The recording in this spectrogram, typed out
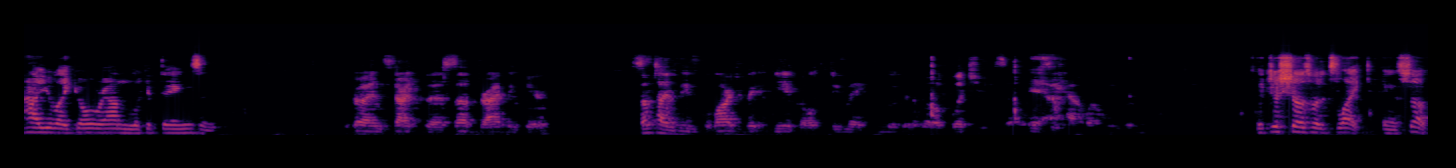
how you like go around and look at things and Go ahead and start the sub driving here. Sometimes these large vehicles do make movement a little glitchy, so we'll Yeah. see how well we move. it just shows what it's like in a sub.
